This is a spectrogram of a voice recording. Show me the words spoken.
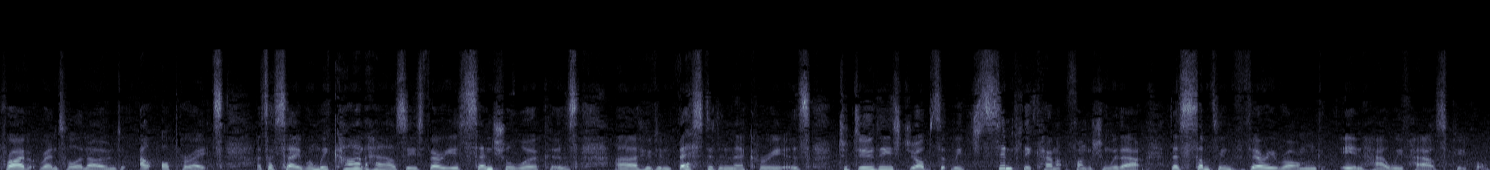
private rental and owned, operates. As I say, when we can't house these very essential workers uh, who've invested in their careers to do these jobs that we simply cannot function without, there's something very wrong in how we've housed people.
